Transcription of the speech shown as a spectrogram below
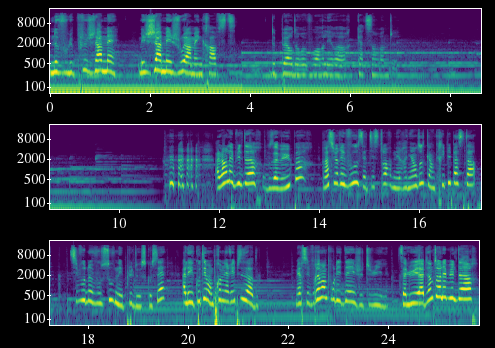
ne voulut plus jamais, mais jamais jouer à Minecraft, de peur de revoir l'erreur 422. Alors les builders, vous avez eu peur? Rassurez-vous, cette histoire n'est rien d'autre qu'un creepypasta. Si vous ne vous souvenez plus de ce que c'est, allez écouter mon premier épisode. Merci vraiment pour l'idée, je tuile. Salut et à bientôt les builders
